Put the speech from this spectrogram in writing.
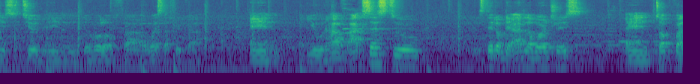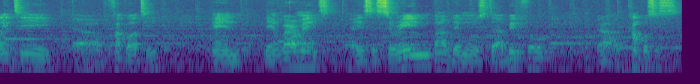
institute in the whole of uh, West Africa. And you would have access to state-of-the-art laboratories and top quality uh, faculty. And the environment is a serene, one of the most uh, beautiful uh, campuses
